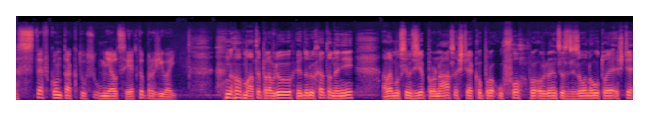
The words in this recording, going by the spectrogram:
jste v kontaktu s umělci? Jak to prožívají? No, máte pravdu, jednoduché to není, ale musím říct, že pro nás ještě jako pro UFO, pro organizaci zřizovanou, to je ještě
